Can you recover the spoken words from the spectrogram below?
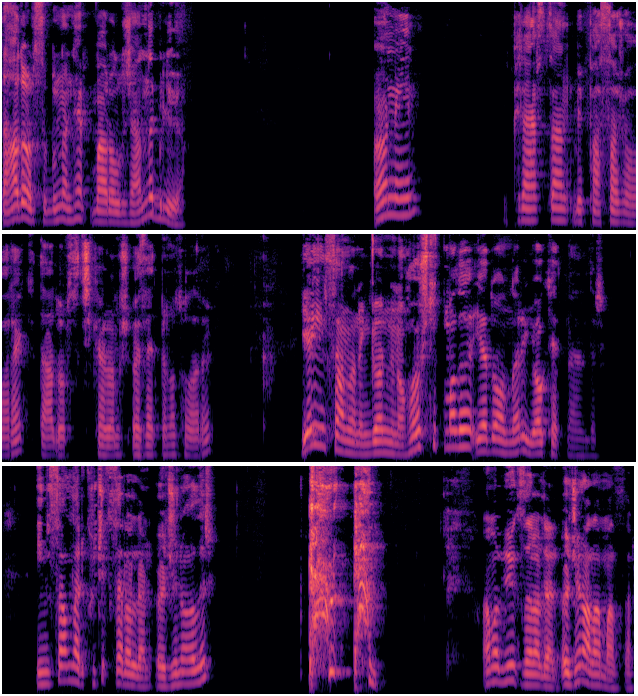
daha doğrusu bunların hep var olacağını da biliyor. Örneğin Prens'ten bir pasaj olarak daha doğrusu çıkarılmış özet bir not olarak ya insanların gönlünü hoş tutmalı ya da onları yok etmelidir. İnsanlar küçük zararların öcünü alır ama büyük zararların öcünü alamazlar.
